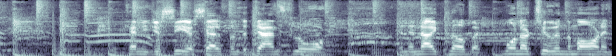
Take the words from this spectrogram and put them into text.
Can you just see yourself on the dance floor in a nightclub at one or two in the morning?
